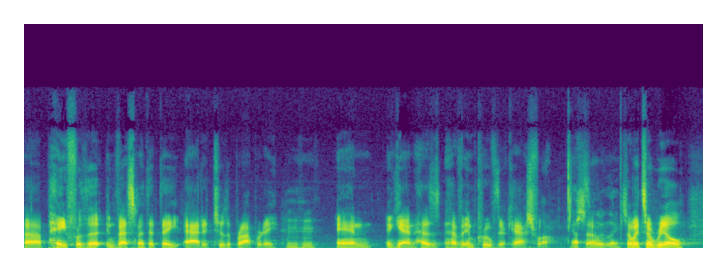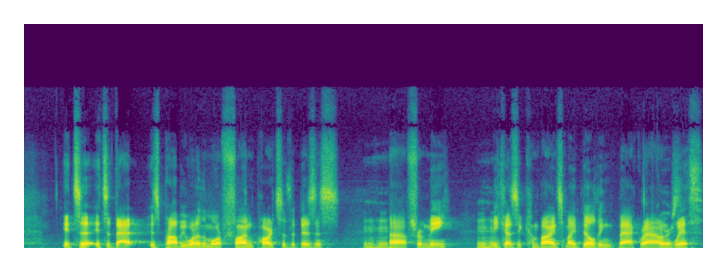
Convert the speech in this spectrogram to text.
uh, pay for the investment that they added to the property. Mm-hmm. And again, has have improved their cash flow. So- Absolutely. So, it's a real, it's a it's a, that is probably one of the more fun parts of the business Mm-hmm. uh, for me because it combines my building background with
